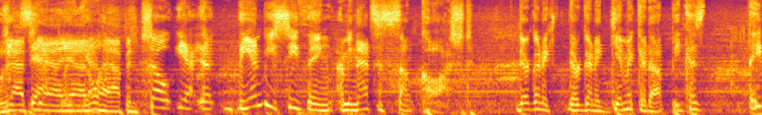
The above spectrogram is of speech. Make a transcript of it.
Nemo. That's- yeah, yeah, it'll happen. So yeah, uh, the NBC thing. I mean, that's a sunk cost. They're gonna they're gonna gimmick it up because they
